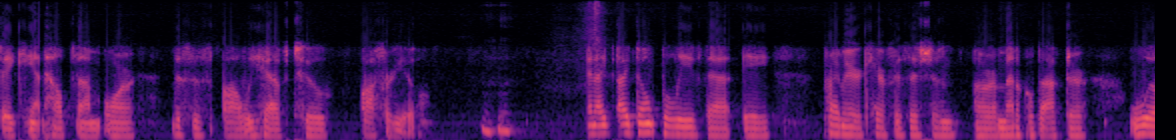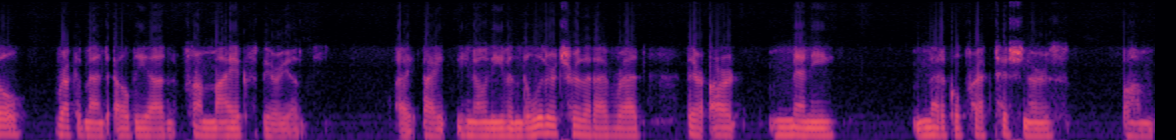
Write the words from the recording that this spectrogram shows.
they can't help them or this is all we have to offer you. Mm-hmm. And I, I don't believe that a primary care physician or a medical doctor will recommend LDN from my experience. I, I, you know, and even the literature that I've read, there aren't many medical practitioners, um,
